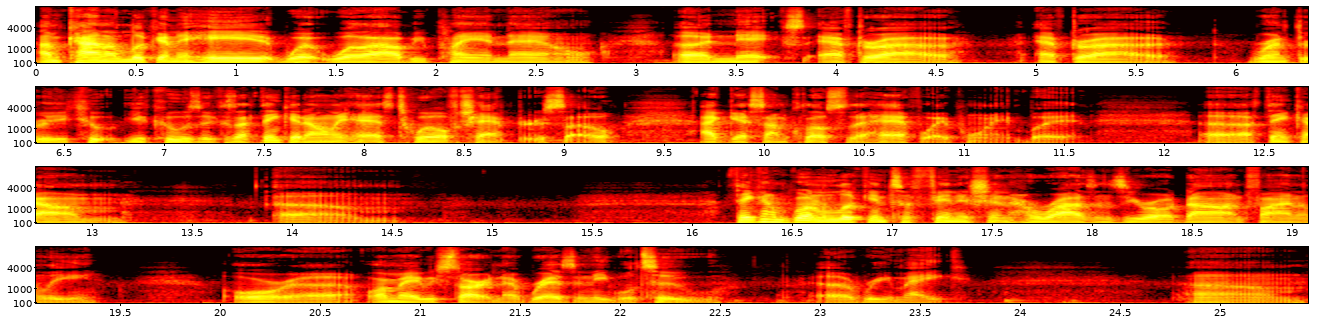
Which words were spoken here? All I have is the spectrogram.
I'm kind of looking ahead what what I'll be playing now uh next after I after I run through Yakuza because I think it only has 12 chapters, so I guess I'm close to the halfway point. But uh, I think I'm um I think I'm going to look into finishing Horizon Zero Dawn finally or uh, or maybe starting a Resident Evil 2 uh, remake. Um,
